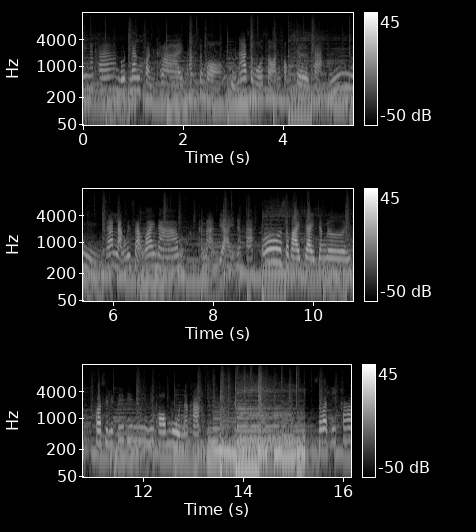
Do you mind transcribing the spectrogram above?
งนะคะ นุชนั่งผ่อนคลาย พักสมองอยู่หน้าสโมสรของเชอค่ะอืมด้านหลังเป็นสระว่ายน้ำขนาดใหญ่นะคะ โอ้ สบายใจจังเลยฟอร์ซิลิตี้ที่นี่นี่พร้อมมูลนะคะ สวัสดีค่ะ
